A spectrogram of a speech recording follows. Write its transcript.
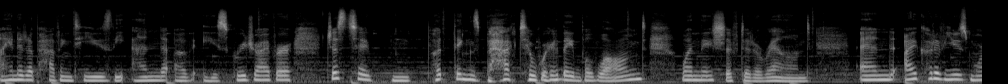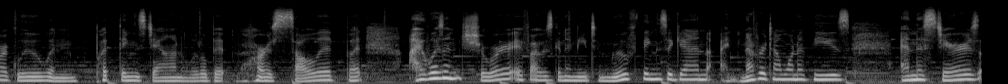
I ended up having to use the end of a screwdriver just to put things back to where they belonged when they shifted around. And I could have used more glue and put things down a little bit more solid, but I wasn't sure if I was going to need to move things again. I'd never done one of these. And the stairs,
